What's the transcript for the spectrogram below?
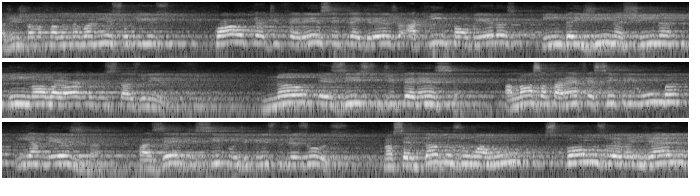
A gente estava falando agora sobre isso. Qual que é a diferença entre a igreja aqui em Palmeiras, em Beijing, na China e em Nova York, nos Estados Unidos? Não existe diferença. A nossa tarefa é sempre uma e a mesma: fazer discípulos de Cristo Jesus. Nós sentamos um a um, expomos o Evangelho,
